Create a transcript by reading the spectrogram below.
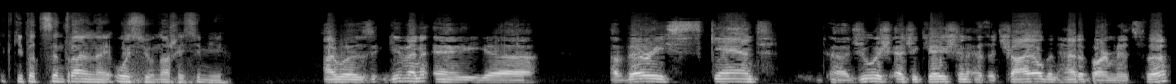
какой-то центральной осью нашей семьи. I was given a uh, a very scant uh, Jewish education as a child and had a bar mitzvah.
